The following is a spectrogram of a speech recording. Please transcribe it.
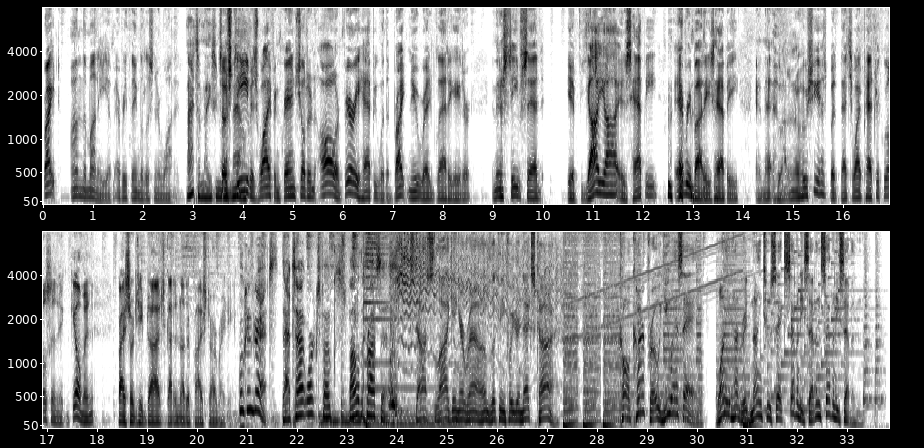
right on the money of everything the listener wanted. That's amazing. So right now. Steve, his wife, and grandchildren all are very happy with a bright new red Gladiator. And then Steve said, "If Yaya is happy, everybody's happy." And that who I don't know who she is, but that's why Patrick Wilson at Gillman Chrysler Jeep Dodge got another five star rating. Well, congrats. That's how it works, folks. Follow the process. Stop slogging around looking for your next car. Call CarPro USA 1 800 926 7777.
